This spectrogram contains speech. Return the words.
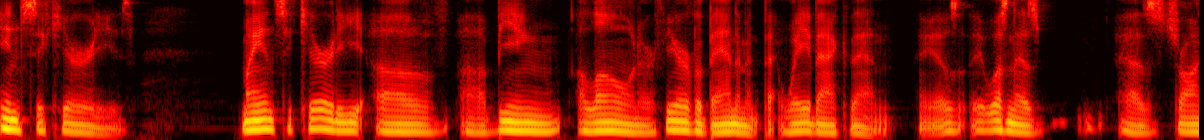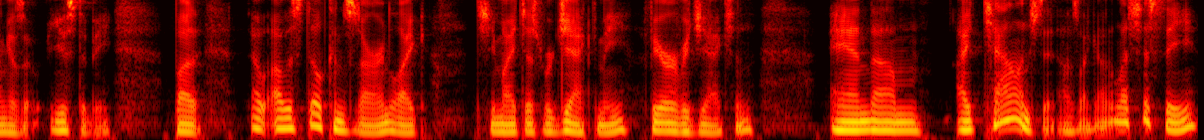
insecurities, my insecurity of uh, being alone or fear of abandonment way back then. It, was, it wasn't as, as strong as it used to be, but I, I was still concerned, like she might just reject me, fear of rejection. And um, I challenged it. I was like, oh, let's just see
